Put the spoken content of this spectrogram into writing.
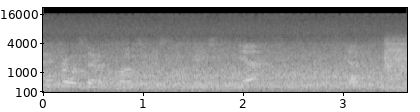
have a pro set of closers. Yeah?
